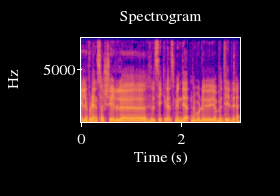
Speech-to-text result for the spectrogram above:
eller for den saks skyld uh, sikkerhetsmyndighetene hvor du jobbet tidligere?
